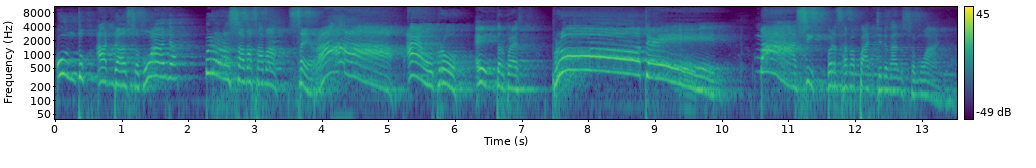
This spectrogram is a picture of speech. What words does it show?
untuk Anda semuanya bersama-sama Sera El Pro Enterprise Protein masih bersama Panji dengan semuanya.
